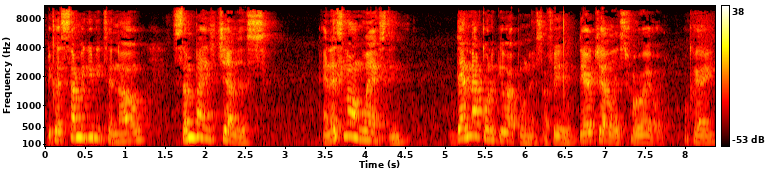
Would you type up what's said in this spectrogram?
because some of you need to know somebody's jealous and it's long lasting they're not going to give up on this, I feel. They're jealous for real, okay?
